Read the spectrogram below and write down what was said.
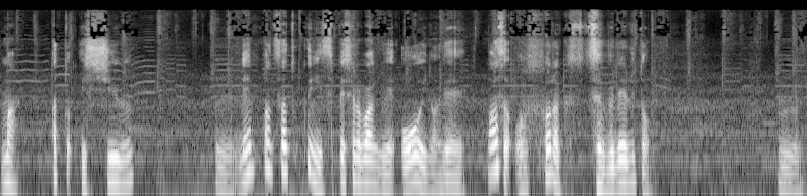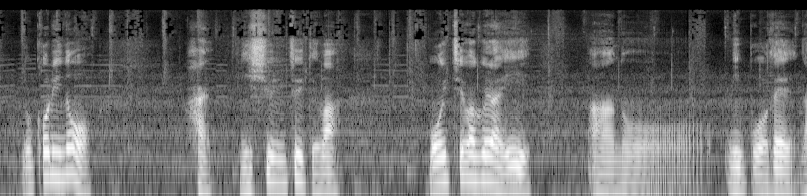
まああと1週分？うん、年末は特にスペシャル番組多いのでまずおそらく潰れると、うん、残りの、はい、2週についてはもう1話ぐらいあの民放で流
